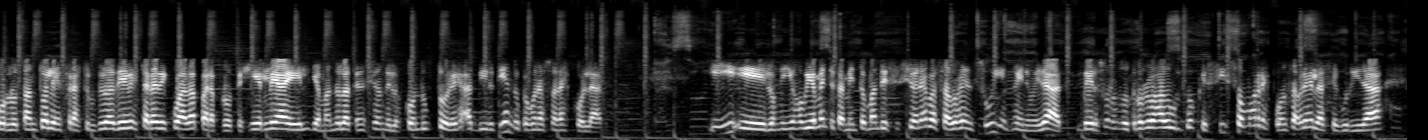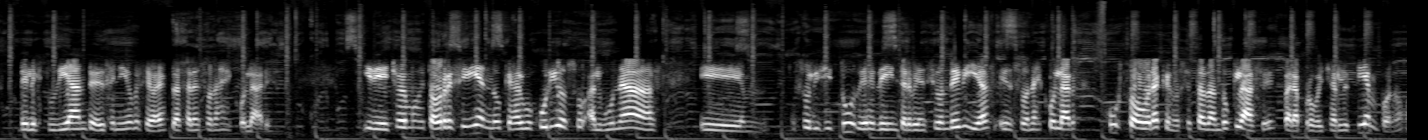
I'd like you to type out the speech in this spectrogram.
por lo tanto la infraestructura debe estar adecuada para protegerle a él, llamando la atención de los conductores, advirtiendo que es una zona escolar. Y eh, los niños obviamente también toman decisiones basadas en su ingenuidad, versus nosotros los adultos que sí somos responsables de la seguridad del estudiante, de ese niño que se va a desplazar en zonas escolares. Y de hecho hemos estado recibiendo, que es algo curioso, algunas... Eh, solicitudes de intervención de vías en zona escolar justo ahora que no se está dando clases para aprovecharle el tiempo, ¿no?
